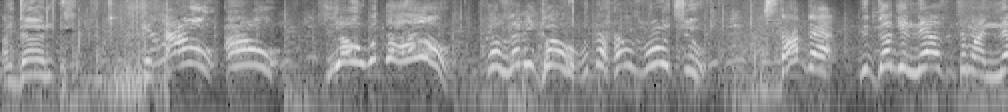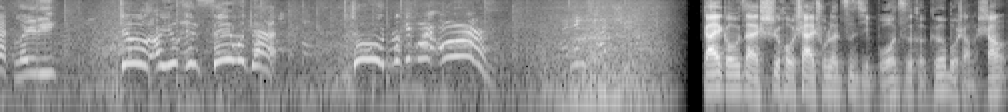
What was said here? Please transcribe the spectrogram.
I'm done. Ow! Ow! Yo, what the hell? Yo, let me go. What the hell's wrong with you? Stop that. You dug your nails into my neck, lady. Dude, are you insane with that? Dude, look at my arm. I didn't touch you. 该狗在事后晒出了自己脖子和胳膊上的伤，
